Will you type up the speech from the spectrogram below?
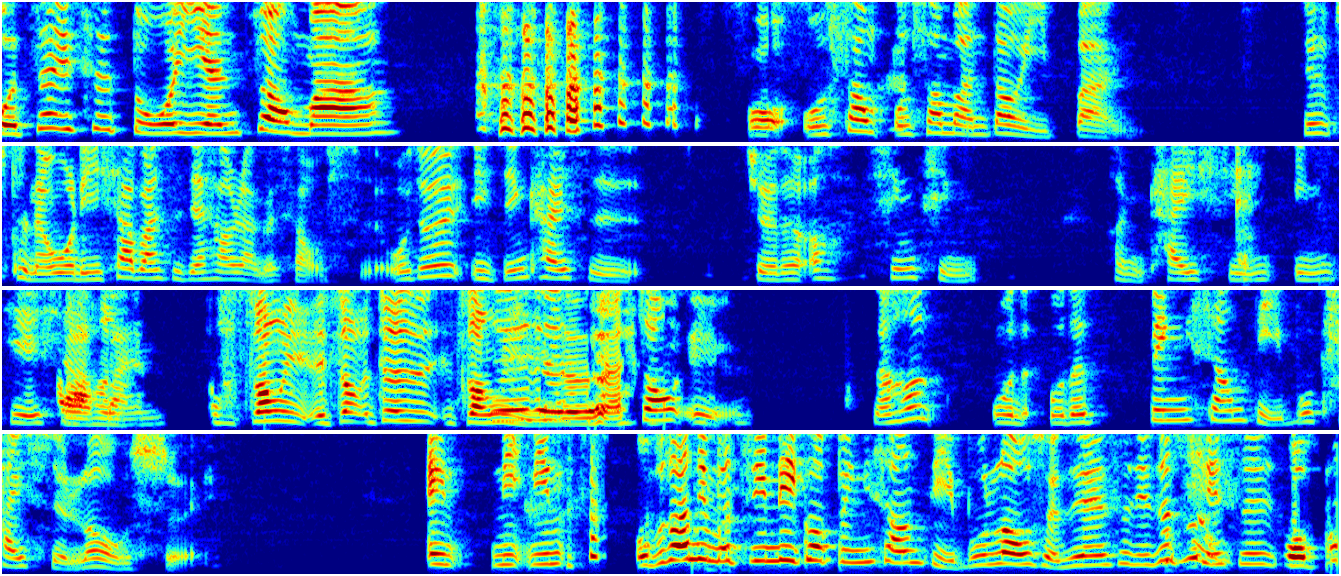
我这一次多严重吗？我我上我上班到一半，就可能我离下班时间还有两个小时，我就已经开始。觉得哦，心情很开心，迎接下班哦，终于终就是终于，对不对？终于，然后我的我的冰箱底部开始漏水。哎，你你，我不知道你有没有经历过冰箱底部漏水这件事情？这其实我不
